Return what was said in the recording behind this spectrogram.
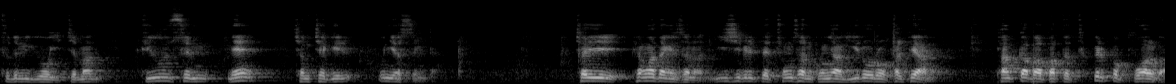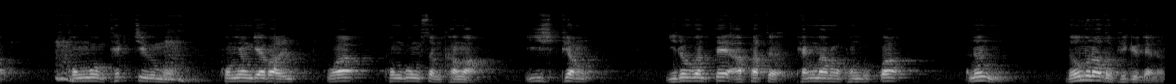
두들기고 있지만 비웃음의 정책일 뿐이었습니다. 저희 평화당에서는 21대 총선 공약 1호로 발표한 반값 아파트 특별법 부활과 공공택지 의무, 공영개발과 공공성 강화, 20평 1억 원대 아파트 100만 원 공급과는 너무나도 비교되는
